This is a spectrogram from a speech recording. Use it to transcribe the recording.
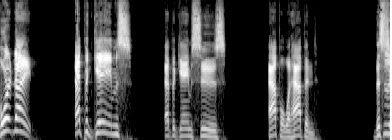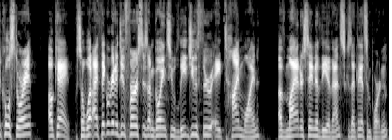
Fortnite, Epic Games, Epic Games sues Apple. What happened? This is a cool story. Okay, so what I think we're going to do first is I'm going to lead you through a timeline of my understanding of the events because I think that's important.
